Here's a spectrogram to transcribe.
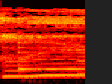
I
